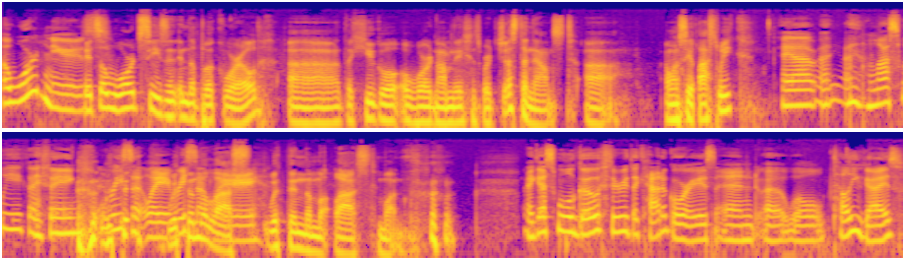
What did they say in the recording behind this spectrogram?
award news. It's award season in the book world. Uh, the Hugo Award nominations were just announced. Uh, I want to say last week. Yeah, I, I, last week I think. recently, within recently. the last within the mo- last month. I guess we'll go through the categories and uh, we'll tell you guys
